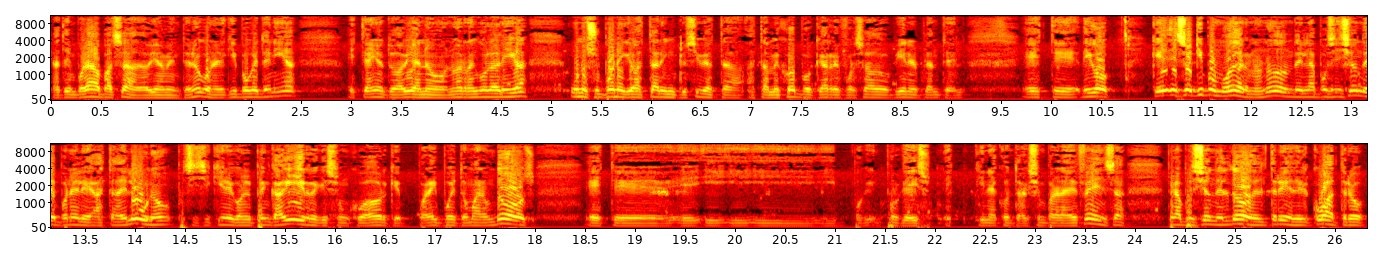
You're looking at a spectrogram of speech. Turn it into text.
la temporada pasada obviamente, ¿no? Con el equipo que tenía, este año todavía no, no arrancó la liga, uno supone que va a estar inclusive hasta, hasta mejor porque ha reforzado bien el plantel. Este, digo, que esos equipos modernos, ¿no? Donde en la posición de ponerle hasta del 1, pues si se quiere con el Penca Aguirre, que es un jugador que por ahí puede tomar un 2, este, y, porque, tiene contracción para la defensa, pero la posición del 2, del 3, del 4,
